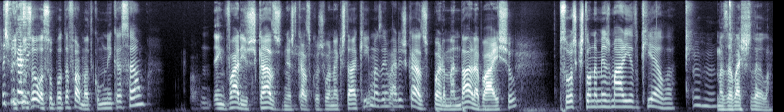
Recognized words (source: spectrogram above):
Mas por e que usou a sua plataforma de comunicação em vários casos, neste caso com a Joana que está aqui, mas em vários casos, para mandar abaixo pessoas que estão na mesma área do que ela. Uhum. Mas abaixo dela.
